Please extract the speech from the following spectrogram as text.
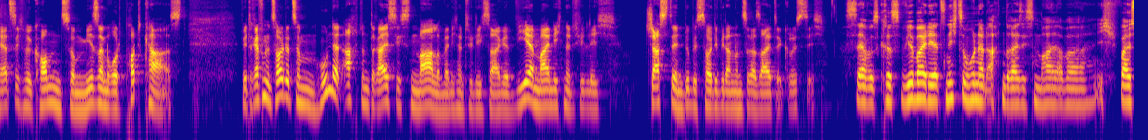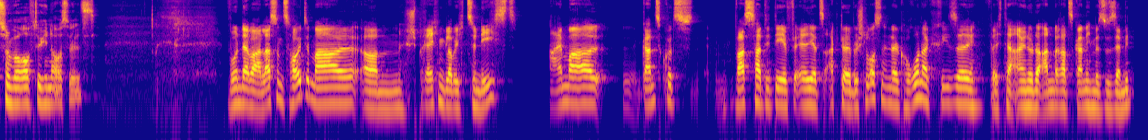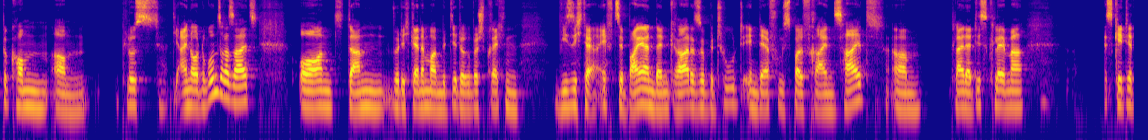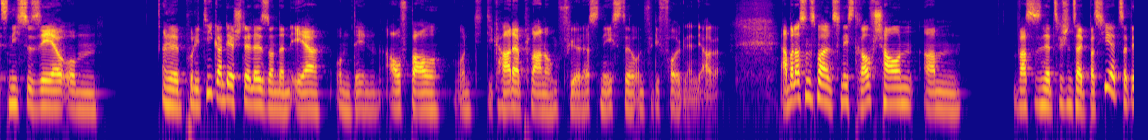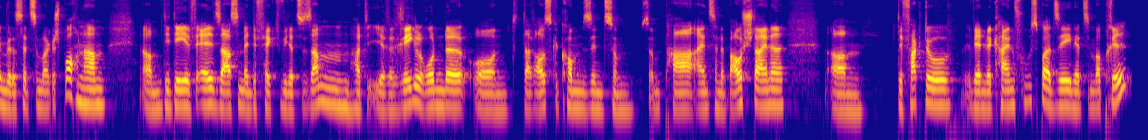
Herzlich willkommen zum Mirsanrot Podcast. Wir treffen uns heute zum 138. Mal und wenn ich natürlich sage wir, meine ich natürlich Justin, du bist heute wieder an unserer Seite. Grüß dich. Servus Chris, wir beide jetzt nicht zum 138. Mal, aber ich weiß schon, worauf du hinaus willst. Wunderbar, lass uns heute mal ähm, sprechen, glaube ich, zunächst einmal ganz kurz was hat die DFL jetzt aktuell beschlossen in der Corona-Krise? Vielleicht der eine oder andere hat es gar nicht mehr so sehr mitbekommen. Ähm, plus die Einordnung unsererseits. Und dann würde ich gerne mal mit dir darüber sprechen, wie sich der FC Bayern denn gerade so betut in der fußballfreien Zeit. Ähm, kleiner Disclaimer. Es geht jetzt nicht so sehr um äh, Politik an der Stelle, sondern eher um den Aufbau und die Kaderplanung für das nächste und für die folgenden Jahre. Aber lass uns mal zunächst draufschauen, ähm, was ist in der Zwischenzeit passiert, seitdem wir das letzte Mal gesprochen haben. Ähm, die DFL saß im Endeffekt wieder zusammen, hatte ihre Regelrunde und daraus gekommen sind zum, so ein paar einzelne Bausteine. Ähm, de facto werden wir keinen Fußball sehen jetzt im April.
